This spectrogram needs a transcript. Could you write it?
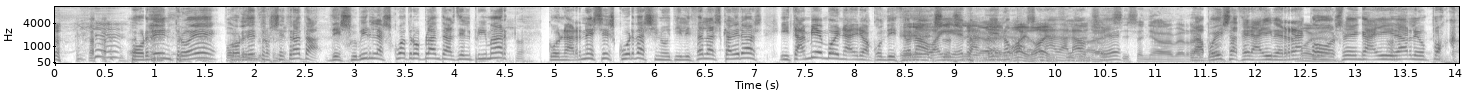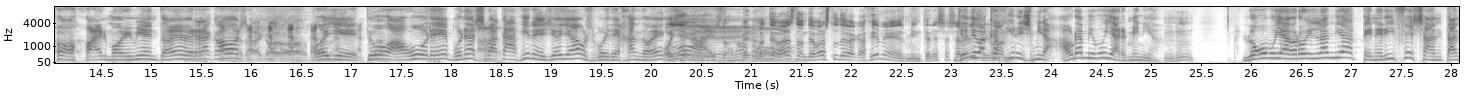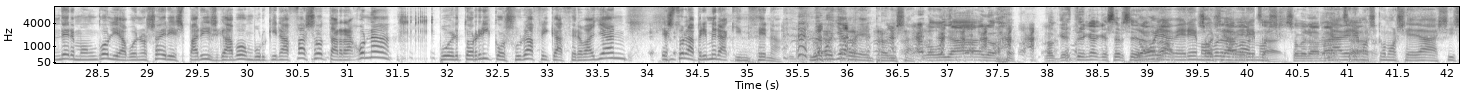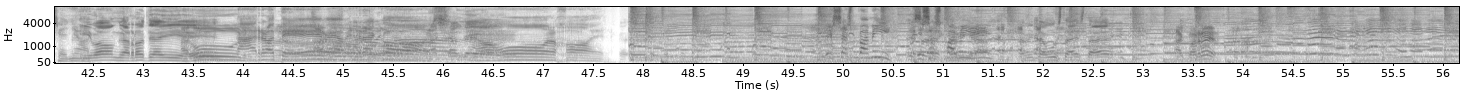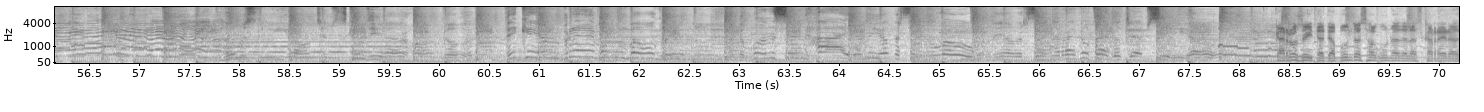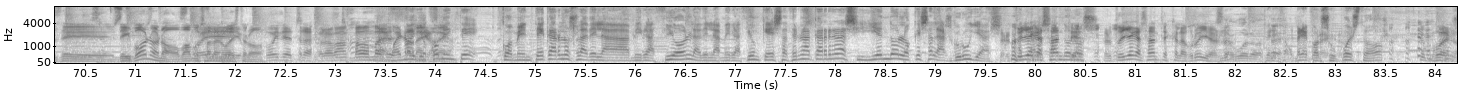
Por dentro, ¿eh? Por Por, dentro. dentro. Se trata de subir las cuatro plantas del Primark con arneses, cuerdas, sin utilizar las escaleras y también buen aire acondicionado ahí, ¿eh? sí, También, no pasa nada, sí, la OMS. ¿eh? Sí, señor, berraco. La podéis hacer ahí, berracos. Venga ahí, darle un poco al movimiento, ¿eh, berracos? Berraco. Oye, tú, Agur, ¿eh? Buenas vacaciones. Yo ya os voy dejando, ¿eh? Oye, se acaba esto, ¿no? ¿pero ¿dónde vas? ¿Dónde vas tú de vacaciones? Me interesa saber. Yo de vacaciones, mira, ahora me voy a Armenia. Luego voy a Groenlandia, Tenerife, Santander, Mongolia, Buenos Aires, París, Gabón, Burkina Faso, Tarragona, Puerto Rico, Sudáfrica, Azerbaiyán. Esto la primera quincena. Luego ya voy a improvisar. Luego ya lo, lo que tenga que ser será. Luego ya ¿no? veremos, sobre ya la veremos. Marcha, sobre la ya veremos cómo se da, sí, señor. Ivón, garrote ahí. ¿eh? Garrote, eh, berracos. Joder. Esa es para mí, esa es para mí, eh. A mí te gusta esta, ¿eh? A correr. They came brave and boldly. And the. Carlos Eita, ¿te apuntas a alguna de las carreras de, de Ivonne o no? Vamos a la nuestro. Voy detrás, pero va- vamos más Bueno, yo comenté, comenté, Carlos, la de la migración, la de la migración, que es hacer una carrera siguiendo lo que es a las grullas. Pero tú llegas antes, los- pero tú llegas antes que las grullas, ¿no? Pero, hombre, por supuesto. Bueno,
